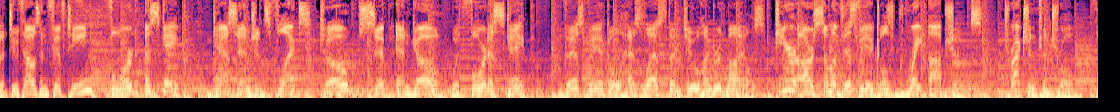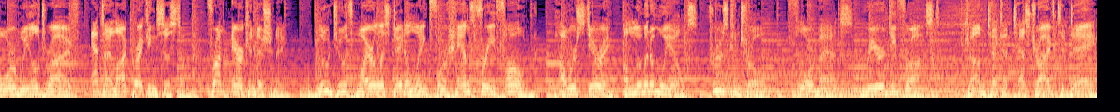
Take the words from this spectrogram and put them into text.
The 2015 Ford Escape. Gas engines flex, tow, sip, and go with Ford Escape. This vehicle has less than 200 miles. Here are some of this vehicle's great options traction control, four wheel drive, anti lock braking system, front air conditioning, Bluetooth wireless data link for hands free phone, power steering, aluminum wheels, cruise control, floor mats, rear defrost. Come take a test drive today.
